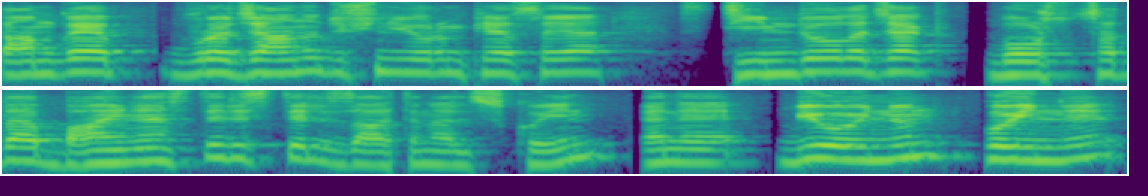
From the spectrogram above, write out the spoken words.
damga vuracağını düşünüyorum piyasaya. Steam'de olacak. Borsada Binance'de listeli zaten Alice Coin. Yani bir oyunun coin'i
